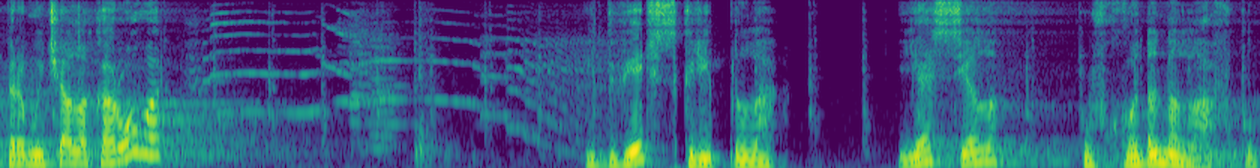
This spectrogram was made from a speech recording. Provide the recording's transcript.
промычала корова, и дверь скрипнула. Я села у входа на лавку.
